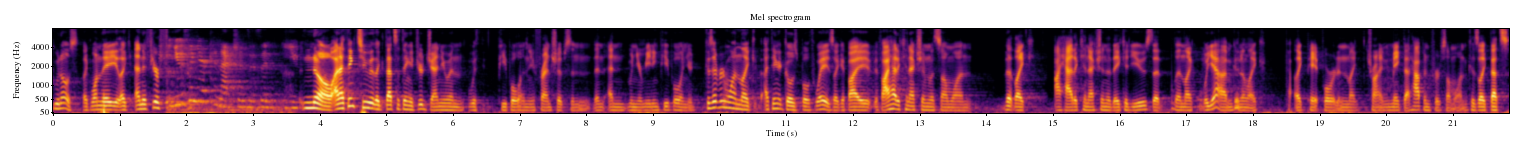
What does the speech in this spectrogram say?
who knows. Like one day, like and if you're Using your connections isn't you. no, and I think too, like that's the thing. If you're genuine with people and your friendships, and and, and when you're meeting people, and you're because everyone like I think it goes both ways. Like if I if I had a connection with someone that like I had a connection that they could use, that then like well yeah, I'm gonna like like pay it forward and like try and make that happen for someone because like that's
